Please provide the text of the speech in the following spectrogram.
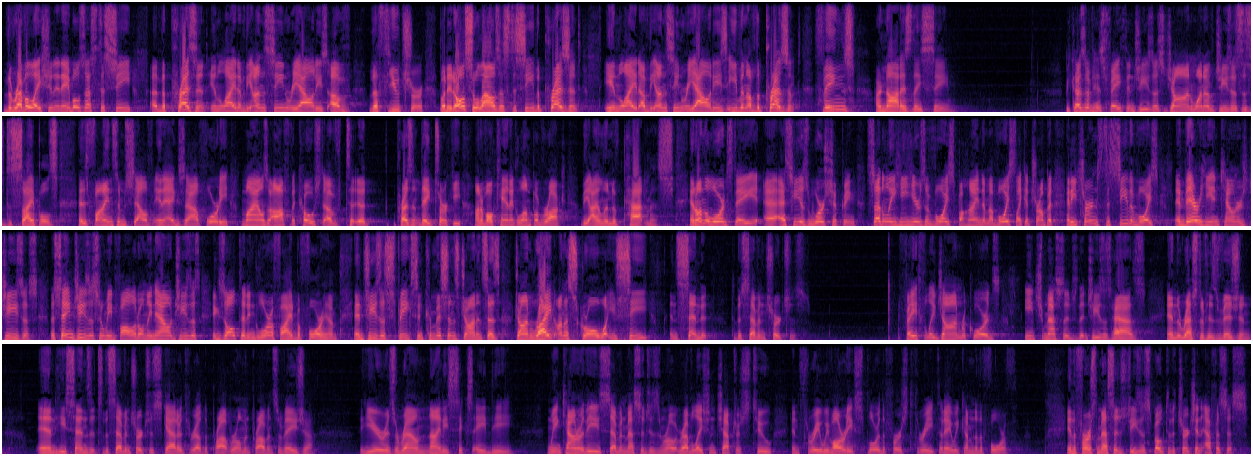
The revelation enables us to see uh, the present in light of the unseen realities of the future, but it also allows us to see the present in light of the unseen realities even of the present. Things are not as they seem. Because of his faith in Jesus, John, one of Jesus' disciples, has, finds himself in exile 40 miles off the coast of uh, present day Turkey on a volcanic lump of rock, the island of Patmos. And on the Lord's day, as he is worshiping, suddenly he hears a voice behind him, a voice like a trumpet, and he turns to see the voice, and there he encounters Jesus, the same Jesus whom he'd followed, only now Jesus exalted and glorified before him. And Jesus speaks and commissions John and says, John, write on a scroll what you see and send it to the seven churches. Faithfully, John records each message that Jesus has and the rest of his vision and he sends it to the seven churches scattered throughout the Roman province of Asia. The year is around 96 AD. We encounter these seven messages in Revelation chapters 2 and 3. We've already explored the first three. Today we come to the fourth. In the first message, Jesus spoke to the church in Ephesus,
